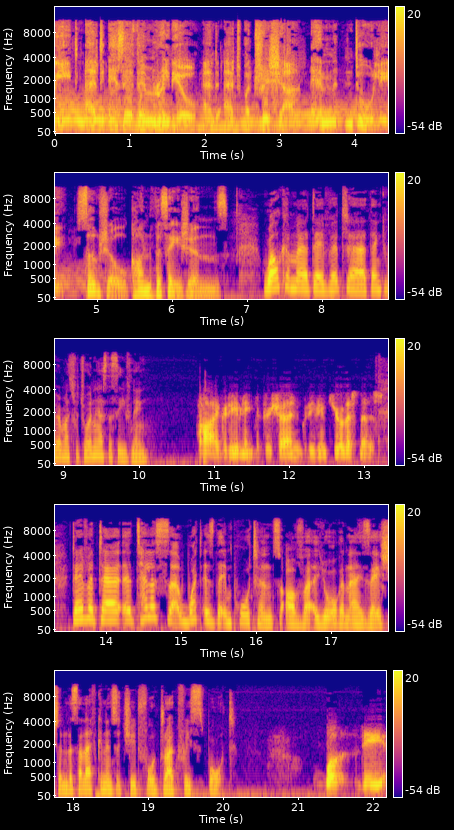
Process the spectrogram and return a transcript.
Tweet at SFM Radio and at Patricia N. Nduli. Social Conversations. Welcome, uh, David. Uh, thank you very much for joining us this evening. Hi, good evening, Patricia, and good evening to your listeners. David, uh, uh tell us uh, what is the importance of uh, your organization, the South African Institute for Drug Free Sport? Well, the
